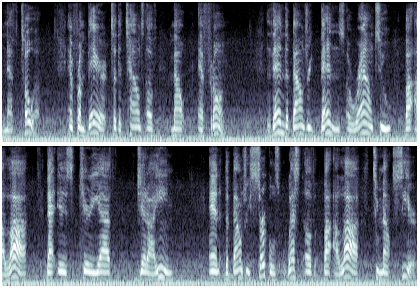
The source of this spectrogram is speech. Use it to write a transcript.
Nephtoah. and from there to the towns of Mount Ephron. Then the boundary bends around to Baalah, that is Kiriath Jearim, and the boundary circles west of Baalah to Mount Seir,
